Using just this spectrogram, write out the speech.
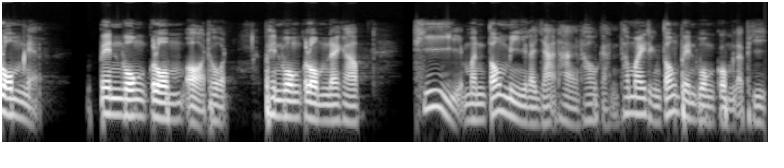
กลมเนี่ยเป็นวงกลมอ๋อโทษ เป็นวงกลมนะครับ ที่มันต้องมีระยะทางเท่ากันทำไมถึงต้องเป็นวงกลมล่ะพี่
